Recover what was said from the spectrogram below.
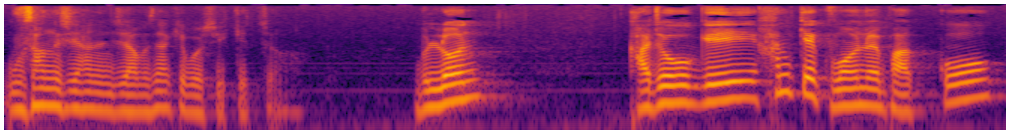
우상시하는지 한번 생각해 볼 수 있겠죠. 물론 가족이 함께 구원을 받고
